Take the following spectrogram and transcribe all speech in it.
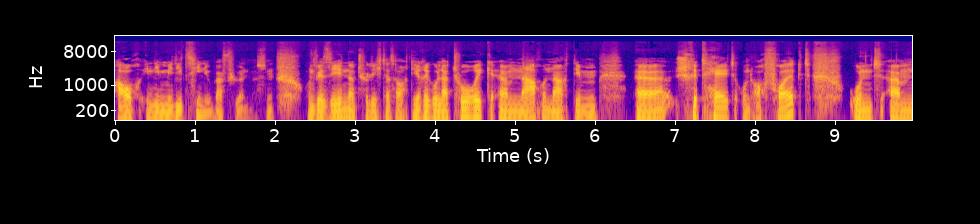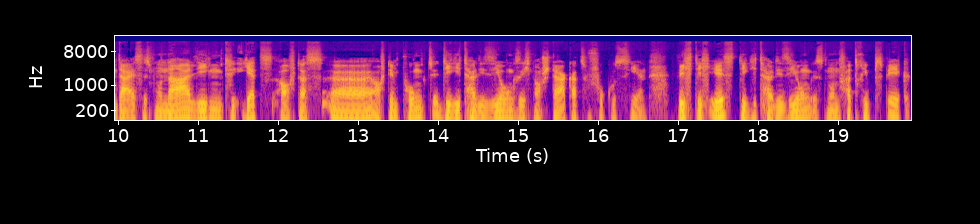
auch in die Medizin überführen müssen. Und wir sehen natürlich, dass auch die Regulatorik ähm, nach und nach dem äh, Schritt hält und auch folgt. Und ähm, da ist es nur naheliegend, jetzt auf das, äh, auf den Punkt Digitalisierung sich noch stärker zu fokussieren. Wichtig ist, Digitalisierung ist nur ein Vertriebsweg.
